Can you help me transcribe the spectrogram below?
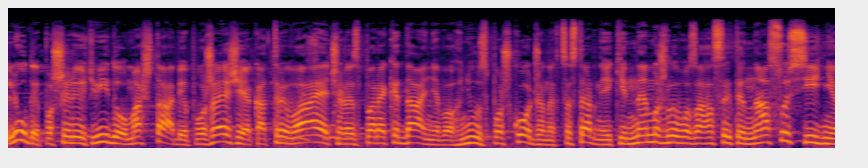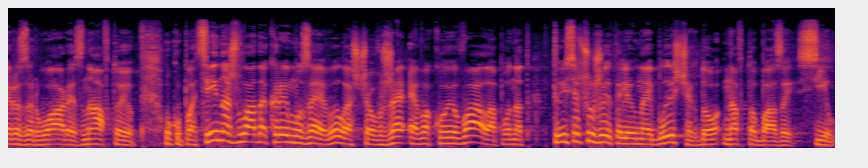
Люди поширюють відео масштабі пожежі, яка триває через перекидання вогню з пошкоджених цистерн, які неможливо загасити на сусідні резервуари з нафтою. Окупаційна ж влада Криму заявила, що вже евакуювала понад тисячу жителів найближчих до нафтобази сіл.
